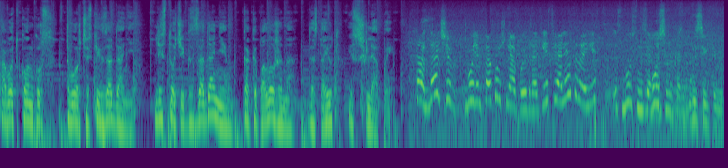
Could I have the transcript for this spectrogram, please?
А вот конкурс творческих заданий. Листочек с заданием, как и положено, достают из шляпы. Так, дальше будем в какую шляпу играть? Есть фиолетовая, есть с бусинками. Бусинками. Бусинками.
